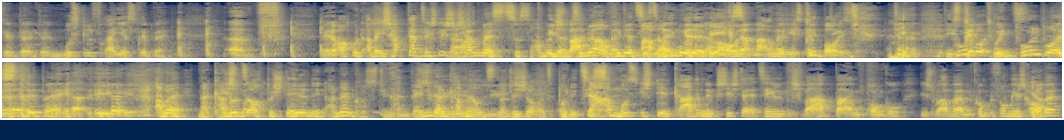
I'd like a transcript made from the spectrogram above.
der, der, der muskelfreie Stripper. ähm, Wäre doch auch gut. Aber ich habe tatsächlich, ich habe es zusammen, dann war- sind wir auch wieder zusammen wir, unterwegs. Genau, dann machen wir die Strip Boys. Die, Die Poolboy- Strip Twins. die Poolboy-Stripper. Ja, Aber man kann Ich uns auch bestellen in anderen Kostümen. Wenn, dann kann man uns natürlich auch als Da Polizisten. muss ich dir gerade eine Geschichte erzählen. Ich war beim Bronco. Ich war beim Kumpel von mir, Schrauber. Ja.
